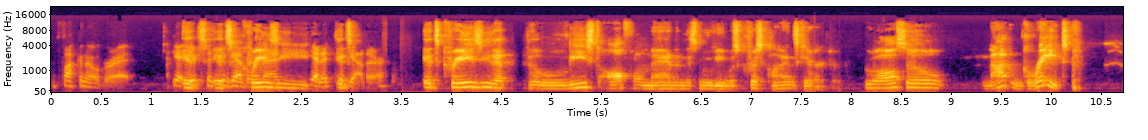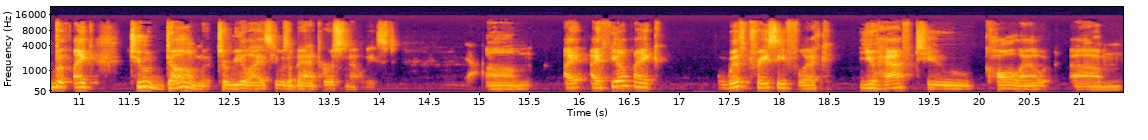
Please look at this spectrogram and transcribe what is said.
I'm fucking over it. Get your It's- shit it's together, crazy. Get it It's- together. it's crazy that the least awful man in this movie was Chris Klein's character, who also not great, but like too dumb to realize he was a bad person at least. Um, I I feel like with Tracy Flick, you have to call out um,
